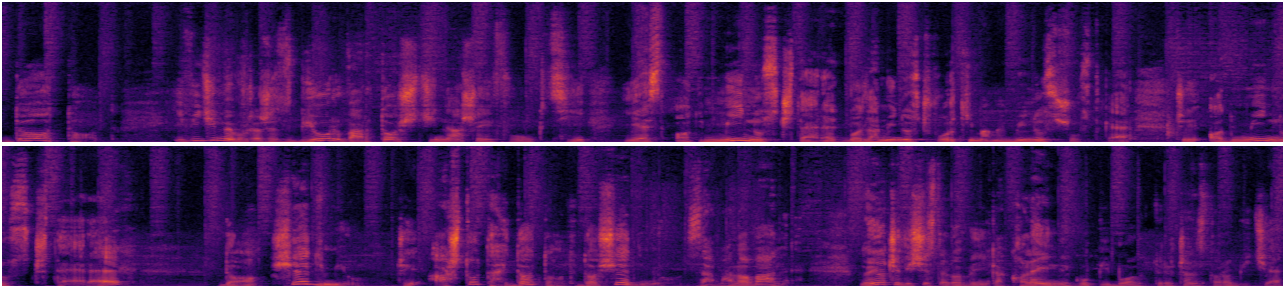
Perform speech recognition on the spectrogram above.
dotąd. I widzimy wówczas, że zbiór wartości naszej funkcji jest od minus 4, bo dla minus czwórki mamy minus szóstkę, czyli od minus 4 do 7, czyli aż tutaj, dotąd, do 7, zamalowane. No i oczywiście z tego wynika kolejny głupi błąd, który często robicie.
